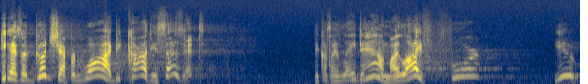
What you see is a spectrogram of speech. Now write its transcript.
he is a good shepherd. Why? Because he says it. Because I lay down my life for you.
